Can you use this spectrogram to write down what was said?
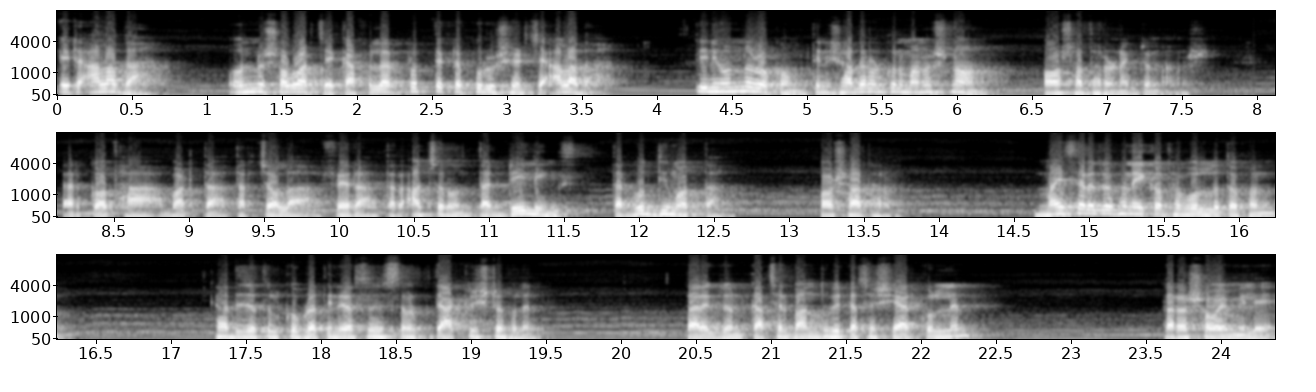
এটা আলাদা। অন্য সবার চেয়ে কাফেলার প্রত্যেকটা পুরুষের চেয়ে আলাদা। তিনি অন্যরকম তিনি সাধারণ কোনো মানুষ নন, অসাধারণ একজন মানুষ। তার কথা, বার্তা, তার চলা, ফেরা, তার আচরণ, তার ডিলিংস তার বুদ্ধিমত্তা অসাধারণ। মাইসারা যখন এই কথা বলল, তখন খাদিজাতুল কুবরা তিনি রাসুল ইসলামের প্রতি আকৃষ্ট হলেন। তার একজন কাছের বান্ধবীর কাছে শেয়ার করলেন। তারা সবাই মিলে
